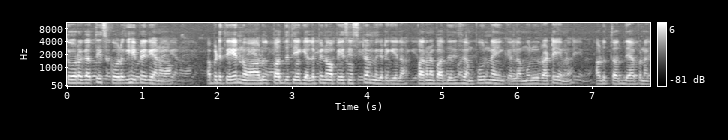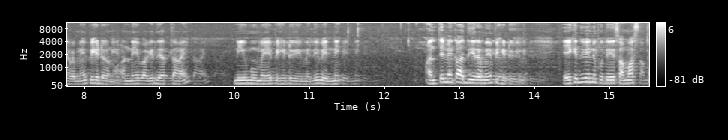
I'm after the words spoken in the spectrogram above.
තෝරගත්ත ඉස්කෝල කිහිපයක යනවා. අපිට තේරෙනවා අලුත් පද්ධතිය ගැලපෙනවා අපේ සිස්ටම් එකට කියලා. පරණ පද්ධතිය සම්පූර්ණයෙන් කළා මුළු රටේම අලුත් අධ්‍යාපන ක්‍රමය පිහිටවනවා. අන්න ඒ වගේ දෙයක් තමයි නියමුමේ පිහිටවීමේදී වෙන්නේ. අන්තිම එක අධීරමේ පිහිටවීම. ඒකෙදි වෙන්නේ පුතේ සමස්ත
